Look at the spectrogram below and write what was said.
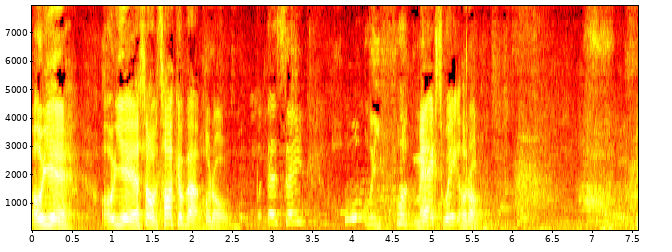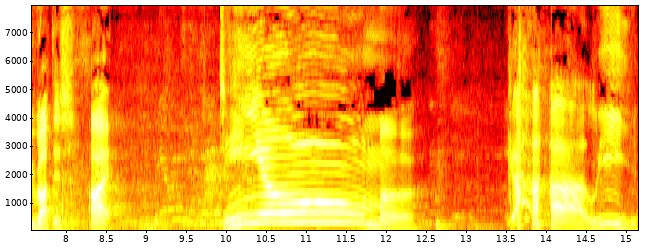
Oh yeah, oh yeah. That's what I'm talking about. Hold on. What that say? Holy fuck, Max. Wait, hold on. You got this. All right. Damn. Golly.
